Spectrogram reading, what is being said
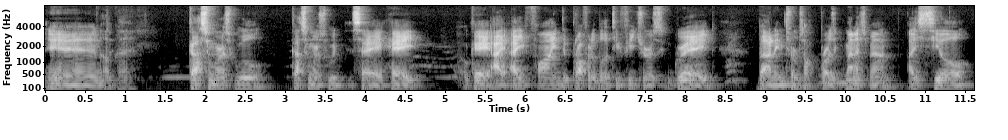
And Okay. customers will customers would say hey okay I, I find the profitability features great but in terms of project management i still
